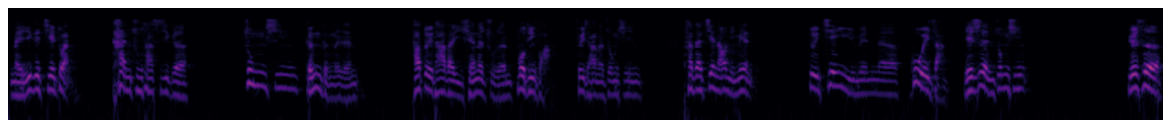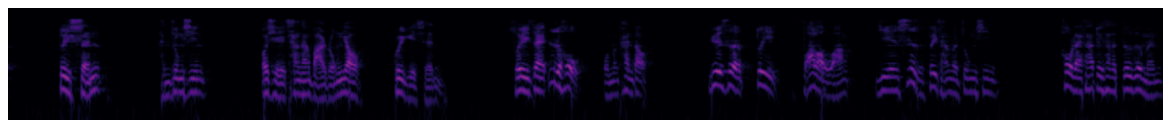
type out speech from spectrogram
每一个阶段，看出他是一个忠心耿耿的人，他对他的以前的主人波提法非常的忠心，他在监牢里面。对监狱里面的护卫长也是很忠心，约瑟对神很忠心，而且常常把荣耀归给神。所以在日后我们看到约瑟对法老王也是非常的忠心。后来他对他的哥哥们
